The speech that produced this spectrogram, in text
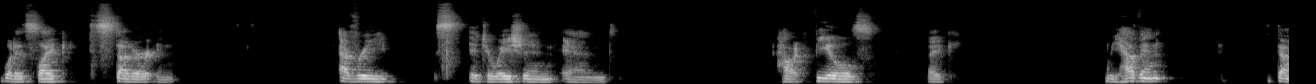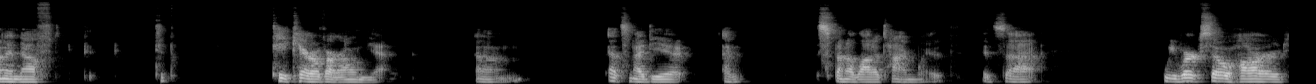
what it's like to stutter in every situation and how it feels like we haven't done enough to take care of our own yet. Um, that's an idea i've spent a lot of time with. It's uh, we work so hard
